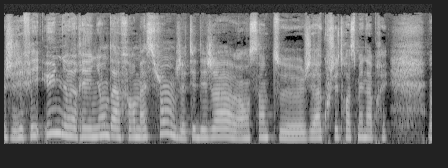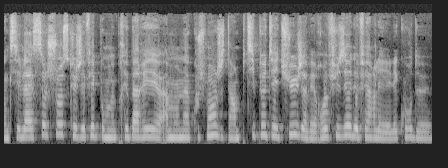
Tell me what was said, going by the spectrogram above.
j'ai fait une réunion d'information. J'étais déjà euh, enceinte, j'ai accouché trois semaines après. Donc c'est la seule chose que j'ai fait pour me préparer à mon accouchement. J'étais un petit peu têtue, j'avais refusé de faire les, les cours de,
